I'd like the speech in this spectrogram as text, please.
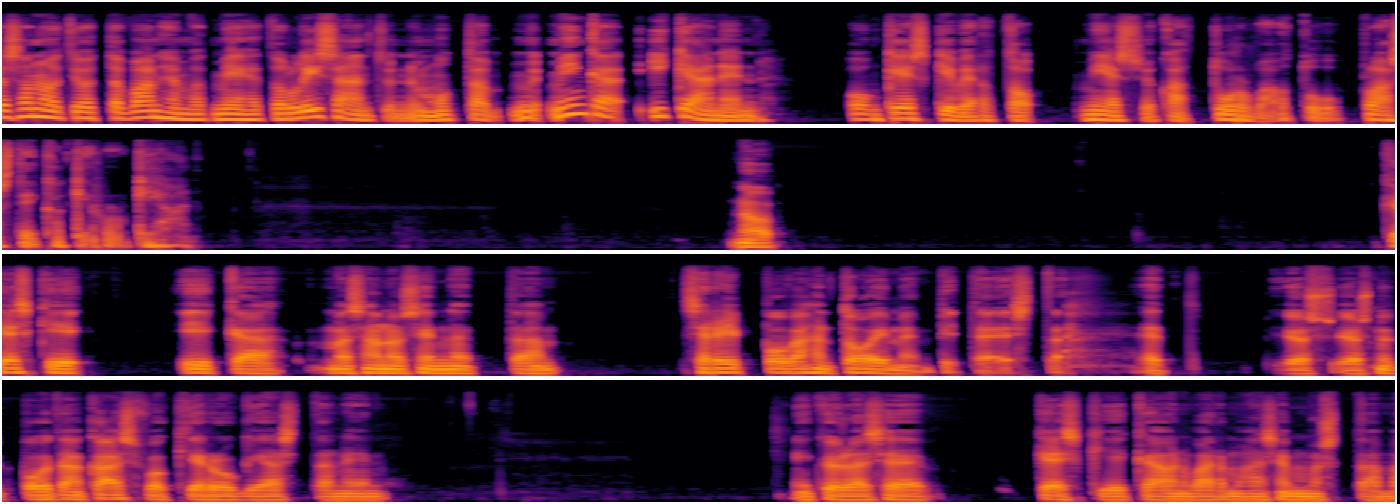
sä sanoit jo, että vanhemmat miehet on lisääntynyt, mutta minkä ikäinen on keskiverto mies, joka turvautuu plastiikkakirurgiaan? No keski-ikä, mä sanoisin, että se riippuu vähän toimenpiteistä. Et jos, jos nyt puhutaan kasvokirurgiasta, niin, niin kyllä se keski-ikä on varmaan semmoista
